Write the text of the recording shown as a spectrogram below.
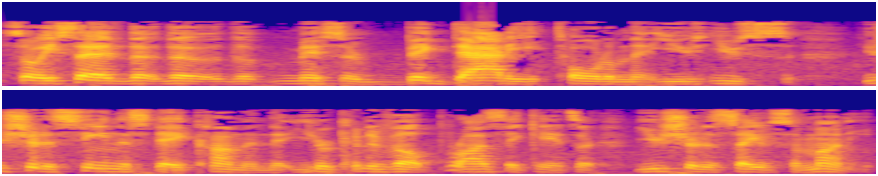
So he said the the the Mr. Big Daddy told him that you you you should have seen this day coming that you're going to develop prostate cancer. You should have saved some money.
